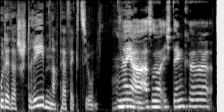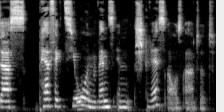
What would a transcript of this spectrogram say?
Oder das Streben nach Perfektion? Naja, also ich denke, dass Perfektion, wenn es in Stress ausartet,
